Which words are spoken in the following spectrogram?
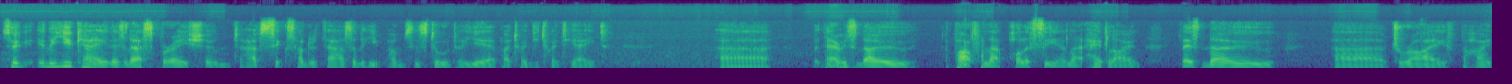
So in the UK, there's an aspiration to have 600,000 heat pumps installed a year by 2028. Uh, but there is no, apart from that policy and that headline, there's no uh, drive behind.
